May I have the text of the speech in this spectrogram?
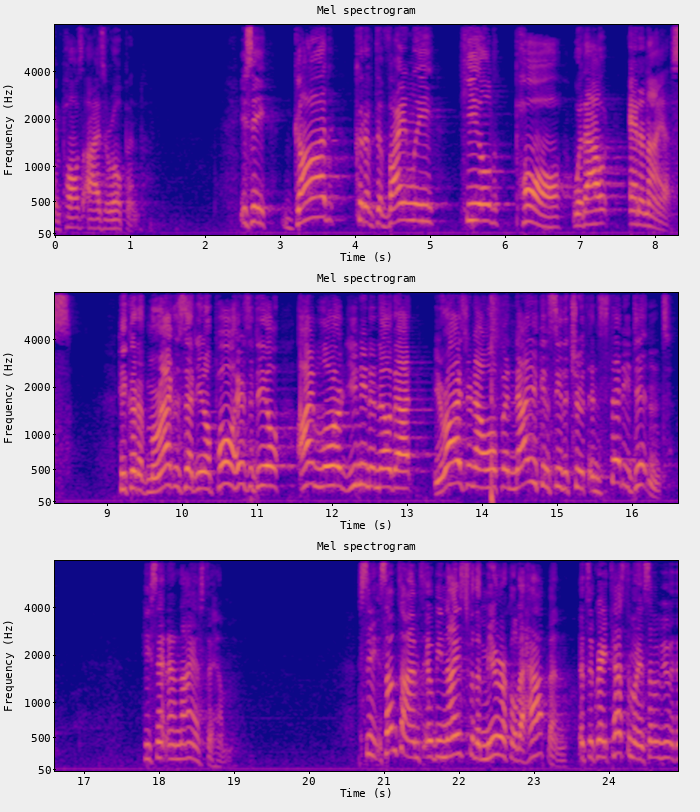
and Paul's eyes are opened. You see, God could have divinely healed Paul without Ananias. He could have miraculously said, You know, Paul, here's the deal. I'm Lord. You need to know that. Your eyes are now open. Now you can see the truth. Instead, he didn't. He sent Ananias to him. See, sometimes it would be nice for the miracle to happen. It's a great testimony, and some of you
